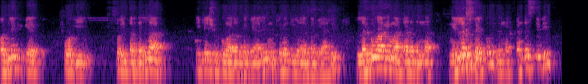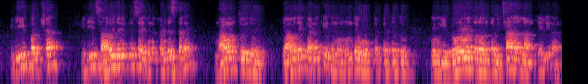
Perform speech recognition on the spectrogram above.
ಪಬ್ಲಿಕ್ಗೆ ಹೋಗಿ ಸೊ ಈ ಥರದ್ದೆಲ್ಲ ಡಿ ಕೆ ಶಿವಕುಮಾರ್ ಅವ್ರ ಬಗ್ಗೆ ಆಗಲಿ ಮುಖ್ಯಮಂತ್ರಿಗಳ ಬಗ್ಗೆ ಆಗಲಿ ಲಘುವಾಗಿ ಮಾತಾಡೋದನ್ನ ನಿಲ್ಲಿಸ್ಬೇಕು. ಇದನ್ನ ಖಂಡಿಸ್ತೀವಿ. ಇಡೀ ಪಕ್ಷ ಇಡೀ ಸಾರ್ವಜನಿಕರು ಸಹ ಇದನ್ನು ಖಂಡಿಸ್ತಾರೆ. ನಾವಂತೂ ಇದು ಯಾವುದೇ ಕಾರಣಕ್ಕೆ ಇದನ್ನು ಮುಂದೆ ಹೋಗ್ತಕ್ಕಂಥದ್ದು ನಿಮಗೆ ಗೌರವ ತರುವಂತ ವಿಚಾರ ಅಲ್ಲ ಅಂತ ಹೇಳಿ ನಾನು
